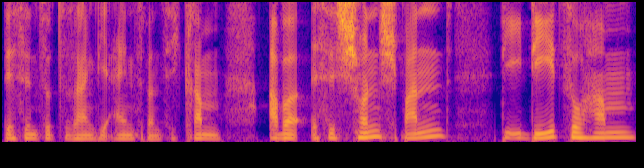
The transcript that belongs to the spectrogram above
das sind sozusagen die 21 Gramm. Aber es ist schon spannend, die Idee zu haben,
